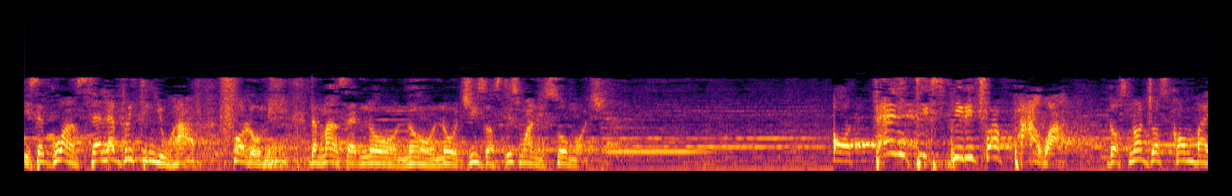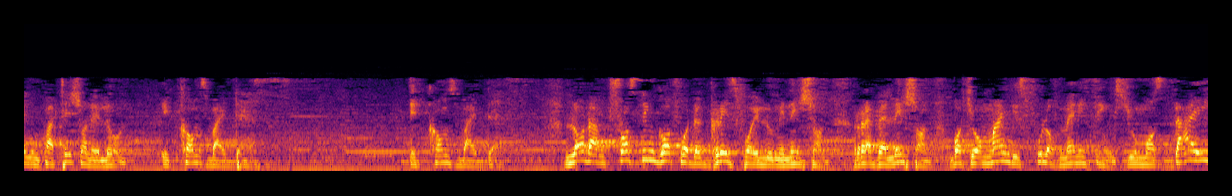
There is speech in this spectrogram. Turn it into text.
He said, go and sell everything you have. Follow me. The man said, no, no, no. Jesus, this one is so much spiritual power does not just come by impartation alone it comes by death it comes by death Lord, I'm trusting God for the grace for illumination, revelation, but your mind is full of many things. You must die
